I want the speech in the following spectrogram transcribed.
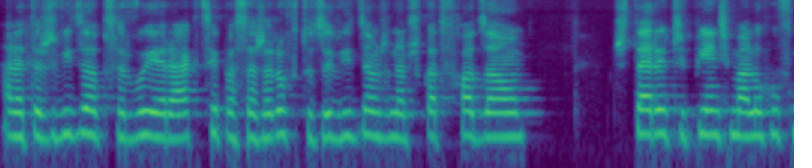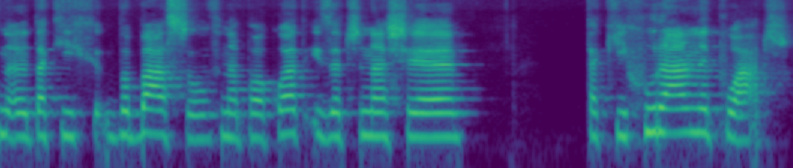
ale też widzę, obserwuję reakcje pasażerów, którzy widzą, że na przykład wchodzą cztery czy pięć maluchów, no, takich bobasów na pokład i zaczyna się taki churalny płacz.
